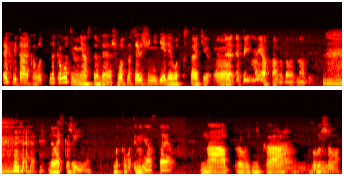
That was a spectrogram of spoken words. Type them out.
Эх, Виталька, вот на кого ты меня оставляешь? Вот на следующей неделе, вот, кстати... э, Это и моя фраза должна быть. Давай, скажи ее. На кого ты меня оставил? На проводника Турышева.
